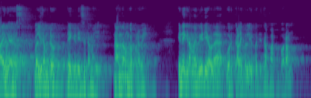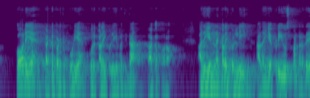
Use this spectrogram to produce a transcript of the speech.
Hi guys welcome to take it easy Tamil நான் தான் உங்கள் பிரவீன். இன்றைக்கி நம்ம வீடியோவில் ஒரு கலைக்கொல்லியை பற்றி தான் பார்க்க போகிறோம் கோரையை கட்டுப்படுத்தக்கூடிய ஒரு கலைக்கொல்லியை பற்றி தான் பார்க்க போகிறோம் அது என்ன கலைக்கொல்லி அதை எப்படி யூஸ் பண்ணுறது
